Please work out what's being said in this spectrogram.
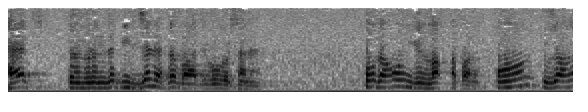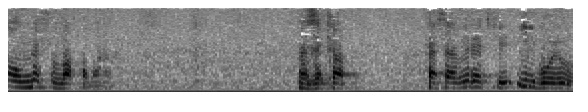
Həc ömründə bircə dəfə vacib olur sənə. O da 10 gün vaxt aparır. Onun uzağı 15 gün vaxt aparır. Və zəkat. Təsəvvür et ki, il boyu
